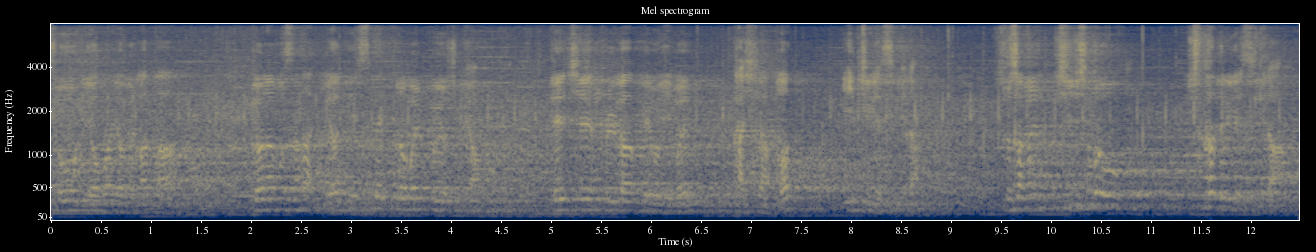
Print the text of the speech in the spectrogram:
좋은 영화역을 맡아 변화무쌍한 연기 스펙트럼을 보여주며 대체 불가 배우임을 다시 한번 입증했습니다. 수상을 진심으로 축하드리겠습니다.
